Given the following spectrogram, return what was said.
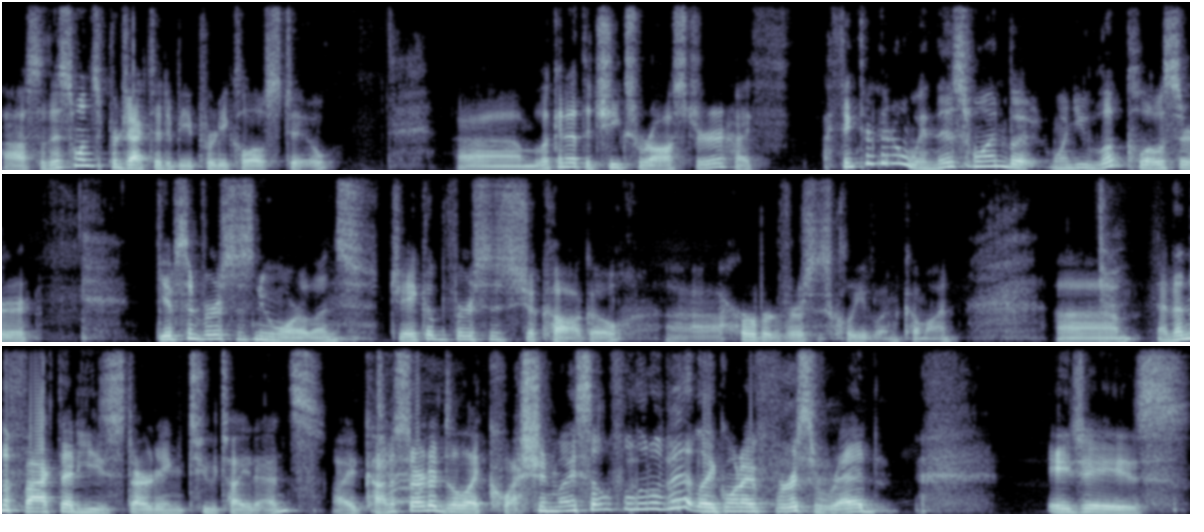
Uh, so this one's projected to be pretty close too. Um, looking at the Cheeks roster, I th- I think they're going to win this one, but when you look closer, Gibson versus New Orleans, Jacob versus Chicago, uh, Herbert versus Cleveland. Come on. Um, and then the fact that he's starting two tight ends, I kind of started to like question myself a little bit. Like when I first read AJ's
